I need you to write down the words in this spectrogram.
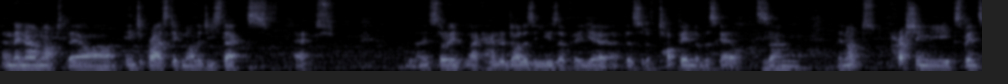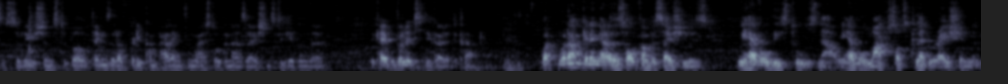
And they're now not. They are enterprise technology stacks at you know, sort of like hundred dollars a user per year at the sort of top end of the scale. It's, um, they're not crushing the expensive solutions to build things that are pretty compelling for most organizations to give them the, the capability to go to the cloud. What, what I'm getting out of this whole conversation is we have all these tools now. We have all Microsoft's collaboration and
